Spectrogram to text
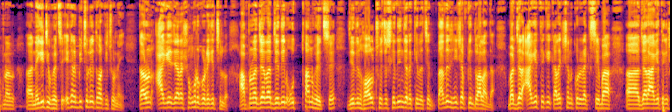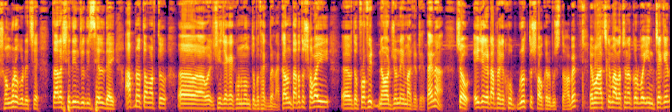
আপনার নেগেটিভ হয়েছে। এখানে বিচলিত হওয়ার কিছু নেই। কারণ আগে যারা সংগ্রহ করে রেখেছিল, আপনারা যারা যেদিন উত্থান হয়েছে, যেদিন হল্ট হয়েছে, সেদিন যারা কিনেছেন, তাদের হিসাব কিন্তু আলাদা। বাট যারা আগে থেকে কালেকশন করে রাখছে বা যারা আগে থেকে সংগ্রহ করেছে, তারা সেদিন যদি সেল দেয়, আপনার তো আমার তো সেই জায়গায় কোনো মন্তব্য থাকবে না। কারণ তারা তো সবাই তো প্রফিট নেওয়ার জন্য এই মার্কেটে তাই না? সো এই জায়গাটা আপনাকে খুব গুরুত্ব সহকারে বুঝতে হবে। এবং আজকে আমি আলোচনা করব ইনটেকের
